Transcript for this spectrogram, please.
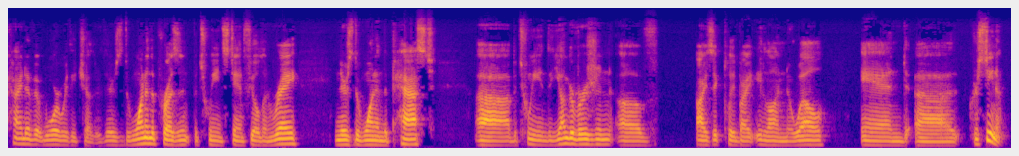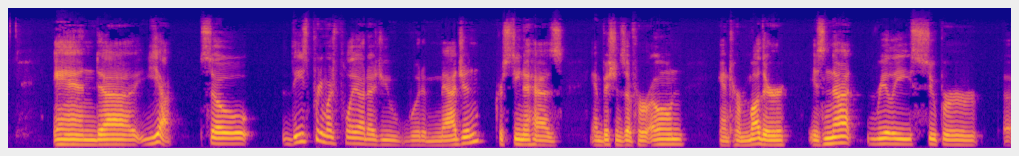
kind of at war with each other. There's the one in the present between Stanfield and Rae, and there's the one in the past uh, between the younger version of Isaac, played by Y'lan Noel, and uh, Christina. And uh, yeah, so these pretty much play out as you would imagine. Christina has ambitions of her own, and her mother is not really super uh,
